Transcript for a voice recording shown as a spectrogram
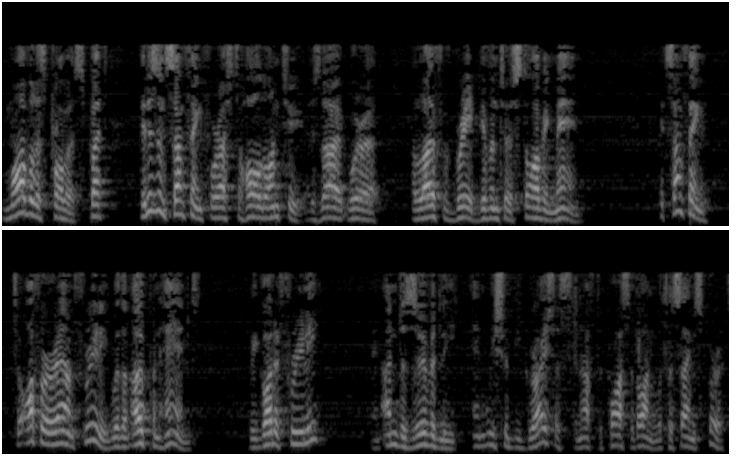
marvelous promise, but it isn't something for us to hold on to as though it were a, a loaf of bread given to a starving man. It's something to offer around freely with an open hand. We got it freely and undeservedly, and we should be gracious enough to pass it on with the same spirit.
